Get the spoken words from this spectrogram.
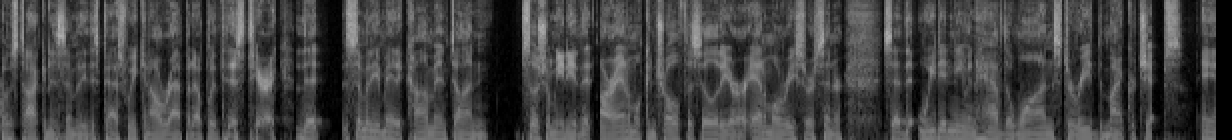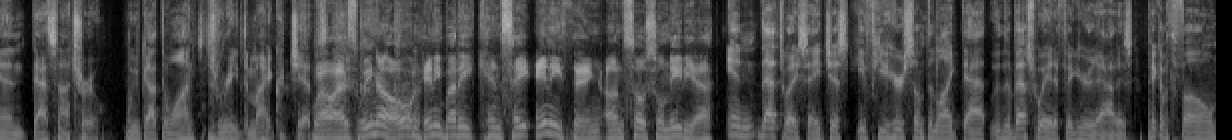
I was talking to somebody this past week, and I'll wrap it up with this, Derek, that somebody made a comment on social media that our animal control facility or our animal resource center said that we didn't even have the wands to read the microchips. And that's not true. We've got the wands to read the microchips. Well, as we know, anybody can say anything on social media. and that's what I say. Just if you hear something like that, the best way to figure it out is pick up the phone,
